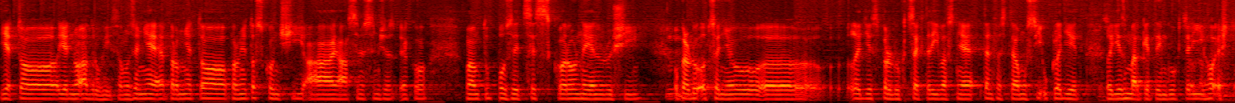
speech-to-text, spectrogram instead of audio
Je to jedno a druhý. Samozřejmě pro mě to, pro mě to skončí a já si myslím, že jako mám tu pozici skoro nejjednodušší. Opravdu oceňuji uh, lidi z produkce, který vlastně ten festival musí uklidit, lidi z marketingu, který, ho ještě,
